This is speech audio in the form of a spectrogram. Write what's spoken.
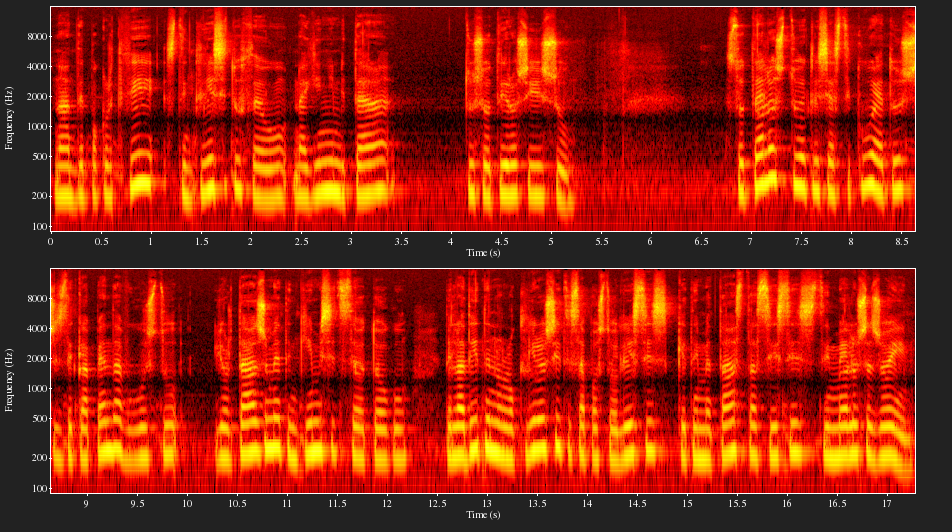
να αντιποκριθεί στην κλίση του Θεού να γίνει μητέρα του Σωτήρος Ιησού. Στο τέλος του εκκλησιαστικού έτους στις 15 Αυγούστου γιορτάζουμε την κοίμηση της Θεοτόκου, δηλαδή την ολοκλήρωση της αποστολής της και τη μετάστασή της στη μέλουσα ζωή.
